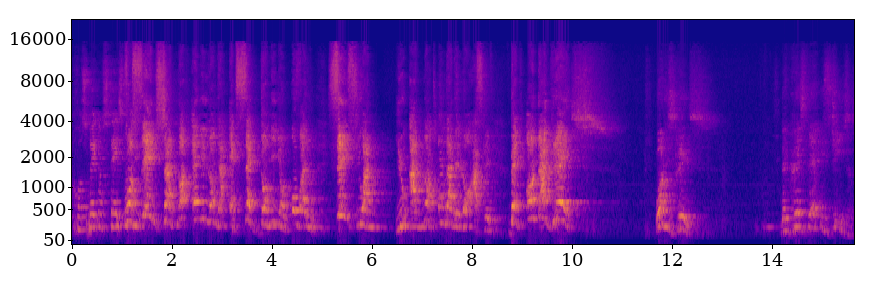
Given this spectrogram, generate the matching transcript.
God spreekt nog steeds tot For u. sin shall not any longer exert dominion over you, since you are you are not under the law as slaves, but under grace. What is grace? The grace there is Jesus.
